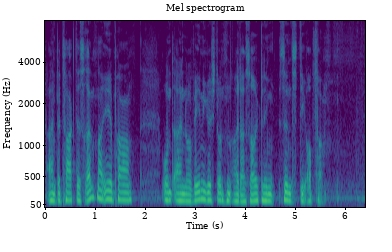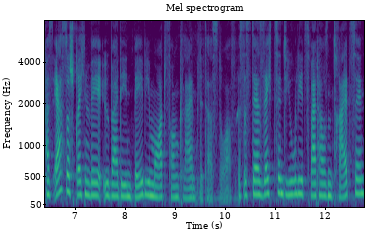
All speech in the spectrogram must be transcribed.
ein betagtes Rentner-Ehepaar und ein nur wenige Stunden alter Säugling sind die Opfer. Als erstes sprechen wir über den Babymord von Kleinblittersdorf. Es ist der 16. Juli 2013.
